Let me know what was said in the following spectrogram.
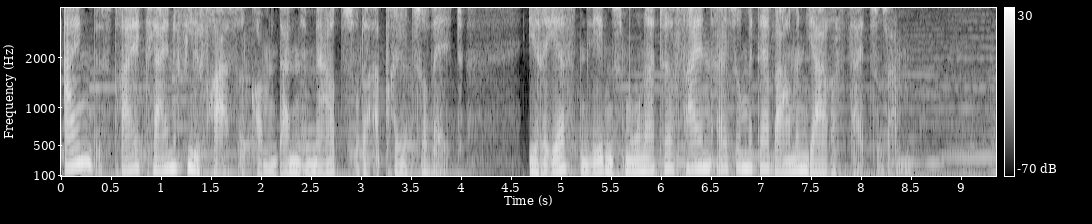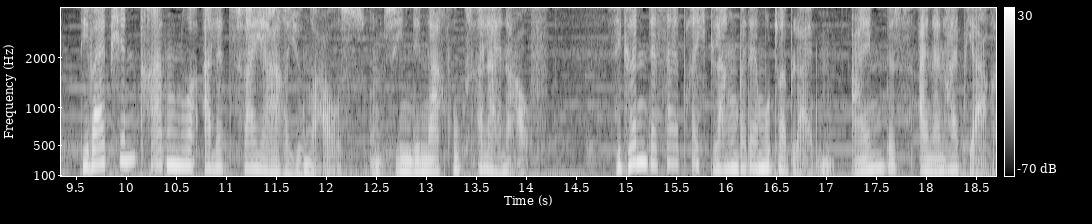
Ein bis drei kleine Vielfraße kommen dann im März oder April zur Welt. Ihre ersten Lebensmonate fallen also mit der warmen Jahreszeit zusammen. Die Weibchen tragen nur alle zwei Jahre Junge aus und ziehen den Nachwuchs alleine auf. Sie können deshalb recht lang bei der Mutter bleiben, ein bis eineinhalb Jahre.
